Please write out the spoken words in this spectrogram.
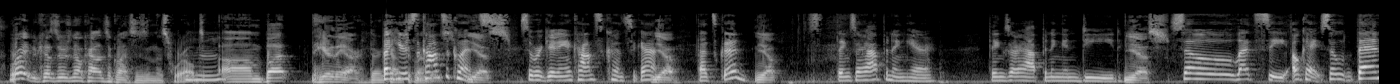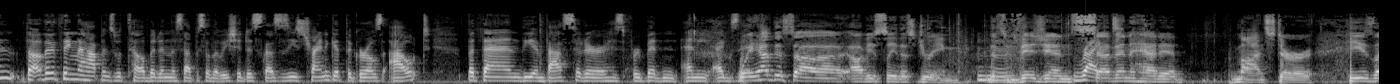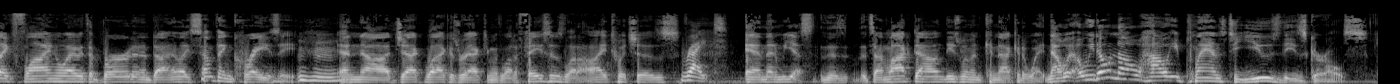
Right, because there's no consequences in this world. Um, but here they are. They're Mm-hmm. But here's the consequence. Yes. So we're getting a consequence again. Yeah. That's good. Yep. Things are happening here. Things are happening indeed. Yes. So let's see. Okay, so then the other thing that happens with Talbot in this episode that we should discuss is he's trying to get the girls out, but then the ambassador has forbidden any exit. Well, we have this, uh, obviously, this dream, this vision, Mm-hmm. Right. seven headed monster. He's like flying away with a bird and a di- like something crazy. Mm-hmm. And uh, Jack Black is reacting with a lot of faces, a lot of eye twitches. right. And then, yes, it's on lockdown. These women cannot get away. Now, we- we don't know how he plans to use these girls.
